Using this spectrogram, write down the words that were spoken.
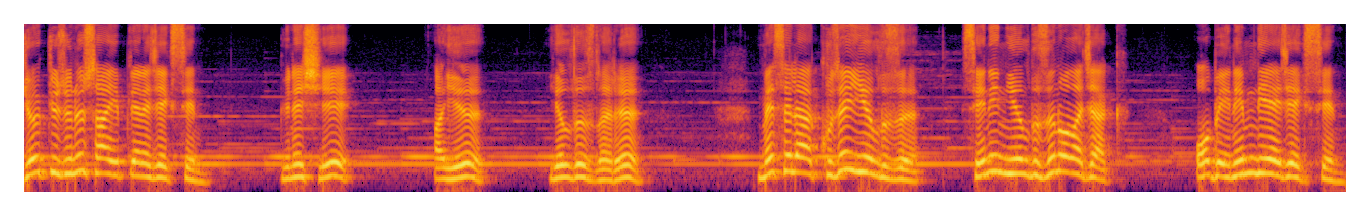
Gökyüzünü sahipleneceksin. Güneşi, ayı, yıldızları. Mesela kuzey yıldızı senin yıldızın olacak. O benim diyeceksin.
